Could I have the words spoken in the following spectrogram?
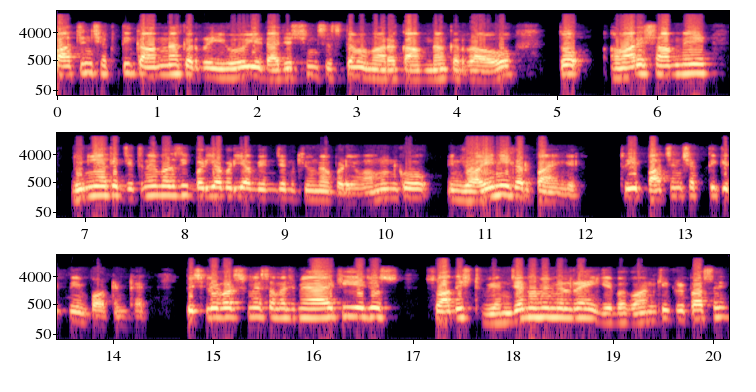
पाचन शक्ति काम ना कर रही हो, ये डाइजेशन सिस्टम हमारा काम ना कर रहा हो तो हमारे सामने दुनिया के जितने मर्ज़ी बढ़िया बढ़िया व्यंजन क्यों ना पड़े हो, हम उनको इंजॉय नहीं कर पाएँगे। तो ये पाचन शक्ति कितनी इंपॉर्टेंट है। पिछले वर्ष में समझ में आया कि ये जो स्वादिष्ट व्यंजन हमें मिल रहे हैं, ये भगवान की कृपा से,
